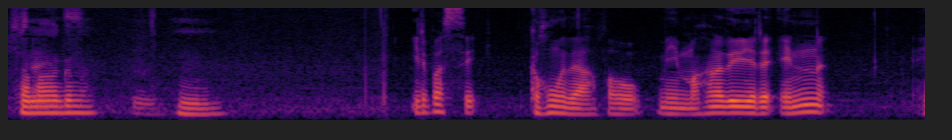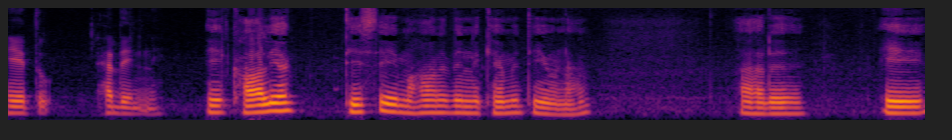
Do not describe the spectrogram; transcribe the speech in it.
සමාගම. ඊට පස්සේ කොහොමද ආපහු මේ මහානදීයට එන්න හේතු හැදෙන්නේ? ඒ කාලයක් තිස්සේ මහාන වෙන්න කැමති වුණා. අර ඒ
